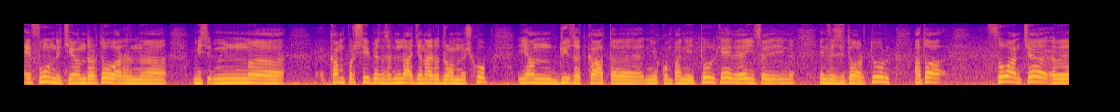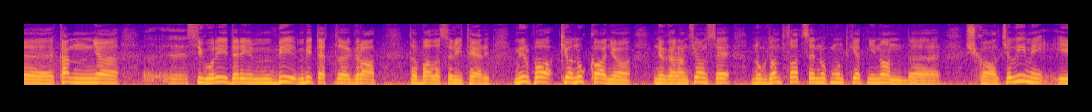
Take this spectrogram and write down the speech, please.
e fundit që janë ndërtuar në kam përshtypjen në lagjen aerodrom në Shkup janë 24 një kompani turke dhe një investitor turk. Ato thuan që kanë një siguri deri mbi 8 gradë të ballës së Richterit. Mirëpo, kjo nuk ka një Një garancion se nuk don të thotë se nuk mund të ketë një nëntë shkallë. Qëllimi i,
